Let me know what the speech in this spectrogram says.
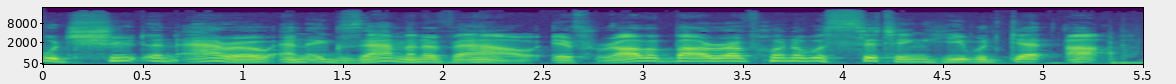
would shoot an arrow and examine a vow. If Rabba Bar Rav Huna was sitting, he would get up.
